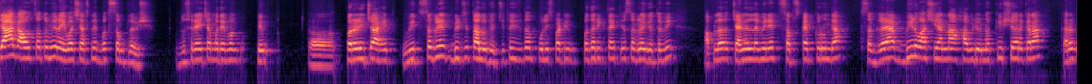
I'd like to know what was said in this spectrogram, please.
त्या गावचा तुम्ही रहिवासी असले बघ संपलं विषय. दुसऱ्या याच्यामध्ये मग परळीच्या आहेत. विथ सगळे बीडचे तालुके जिथे जिथं पोलीस पाटील पद रिक्त आहेत ते सगळे घेतो मी. आपलं चॅनल नवीन आहेत सबस्क्राईब करून द्या. सगळ्या बीडवासियांना हा व्हिडिओ नक्की शेअर करा. कारण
